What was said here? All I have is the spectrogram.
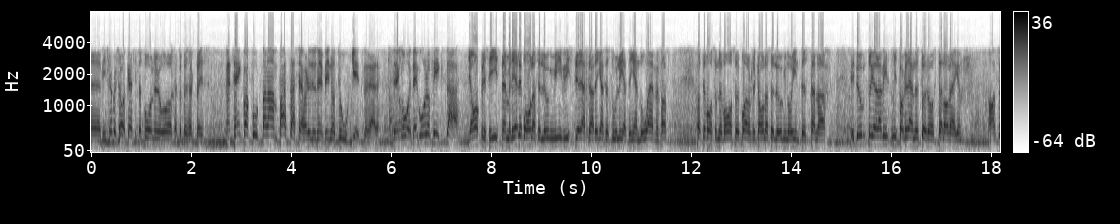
eh, vi ska försöka sitta på nu och sätta upp ett högt pris. Men tänk vad fort man anpassar sig hörru när det blir något tokigt sådär. Det går, det går att fixa. Ja, precis. Nej, men det gäller bara att hålla sig lugn. Vi visste ju rätt. Vi hade en ganska stor ledning ändå, även fast, fast det var som det var. Så bara försöka hålla sig lugn och inte ställa... Det är dumt att göra misstaget ännu större och ställa av vägen. Ja, så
